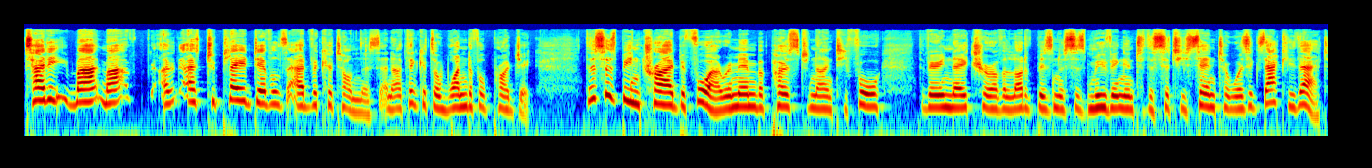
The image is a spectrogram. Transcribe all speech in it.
Taddy, my, my, uh, to play devil's advocate on this, and I think it's a wonderful project. This has been tried before. I remember post 94, the very nature of a lot of businesses moving into the city centre was exactly that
